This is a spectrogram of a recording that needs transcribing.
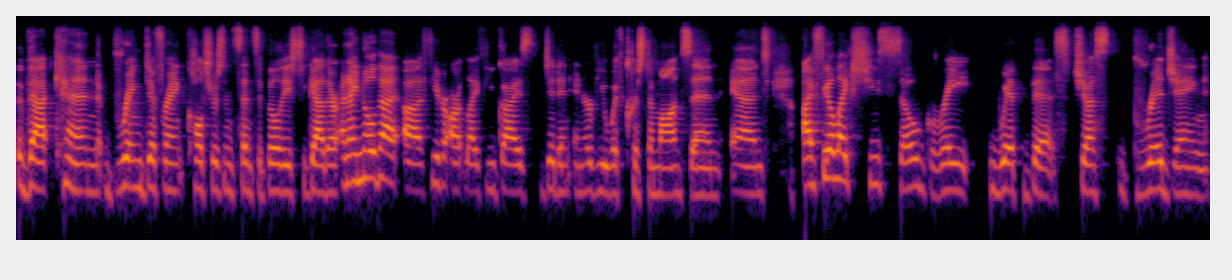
that can bring different cultures and sensibilities together. And I know that uh, Theater Art Life, you guys did an interview with Krista Monson, and I feel like she's so great with this, just bridging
